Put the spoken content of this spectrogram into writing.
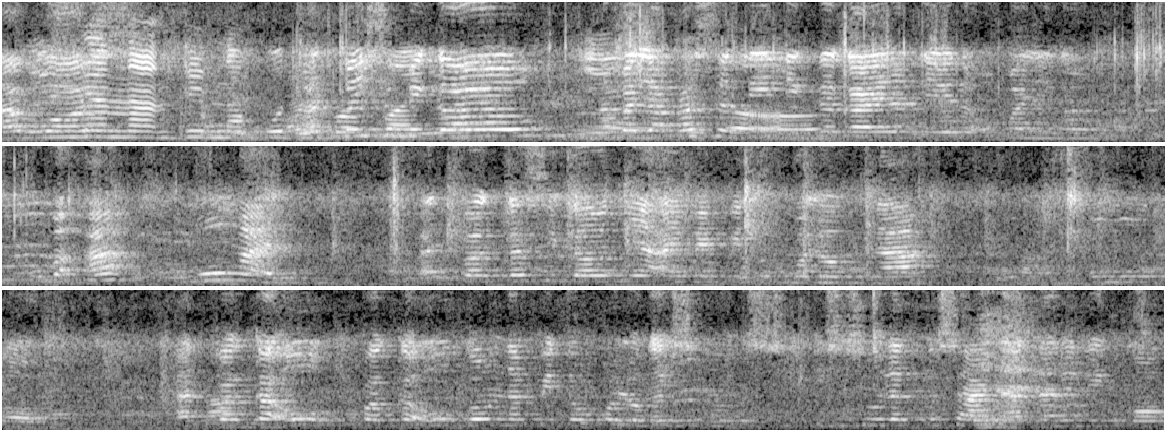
Tapos, Tingnan natin ako at may sumigaw na malakas sa tinig na gaya ng diyan na umalingaw. Uma, ah, umungal. At pagkasigaw niya ay may pitong kulog na umugong. At pagka, pagkaugong ng pitong kulog ay isusulat ko sana at narinig ko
